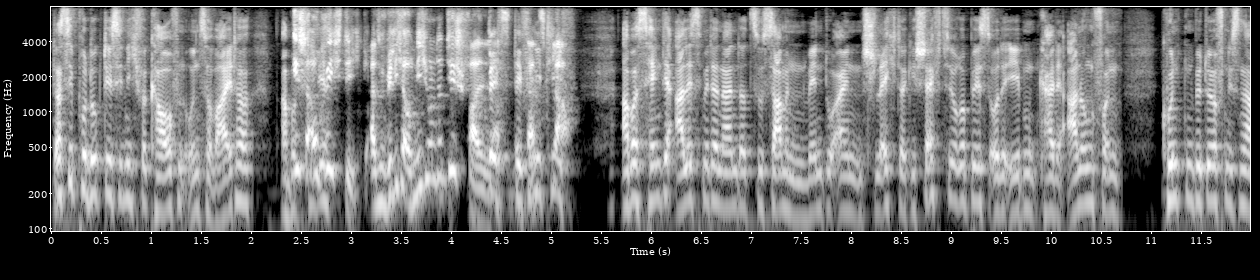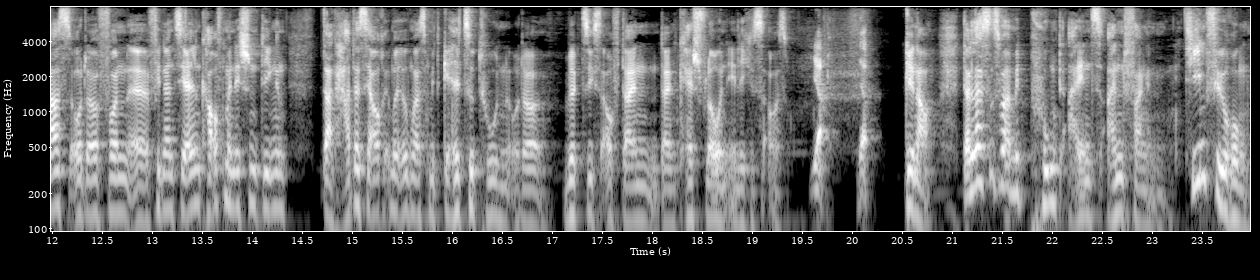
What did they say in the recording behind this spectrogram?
dass die Produkte sie nicht verkaufen und so weiter. Aber ist auch wichtig. Also will ich auch nicht unter den Tisch fallen lassen. Definitiv. Aber es hängt ja alles miteinander zusammen. Wenn du ein schlechter Geschäftsführer bist oder eben keine Ahnung von Kundenbedürfnissen hast oder von äh, finanziellen, kaufmännischen Dingen, dann hat es ja auch immer irgendwas mit Geld zu tun oder wirkt sich auf deinen dein Cashflow und ähnliches aus. Ja, ja. Genau. Dann lass uns mal mit Punkt eins anfangen. Teamführung.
